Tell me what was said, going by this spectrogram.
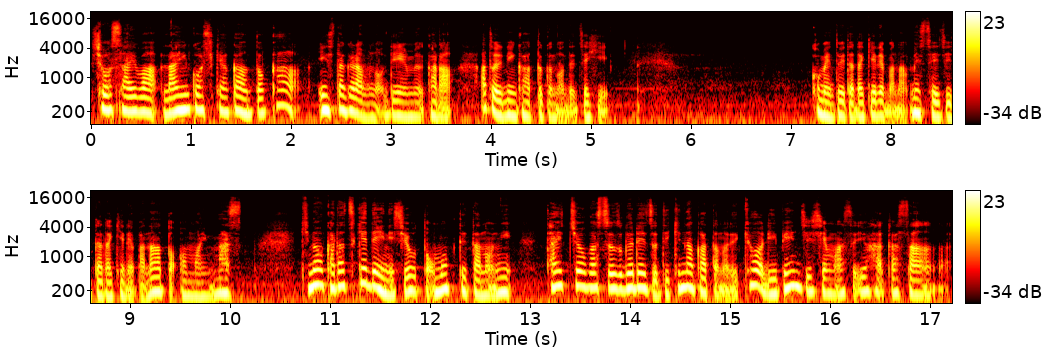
詳細は LINE 公式アカウントか Instagram の DM から後でリンク貼っとくのでぜひコメントいただければなメッセージいただければなと思います。昨日片付けデーにしようと思ってたのに体調が優れずできなかったので今日リベンジしますゆはかさん。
